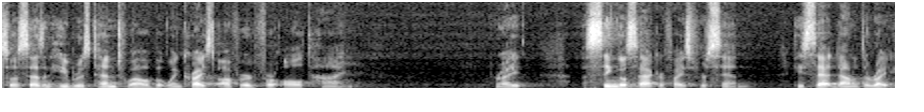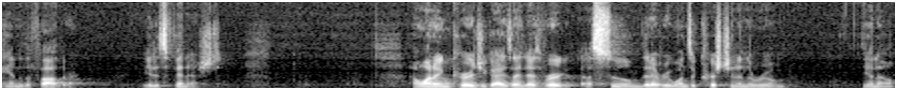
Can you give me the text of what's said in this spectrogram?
So it says in Hebrews 10:12, but when Christ offered for all time, right, a single sacrifice for sin, he sat down at the right hand of the Father. It is finished. I want to encourage you guys, I never assume that everyone's a Christian in the room, you know.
